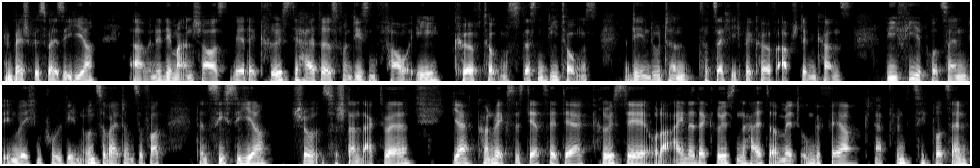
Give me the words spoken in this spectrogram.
Beispielsweise hier, äh, wenn du dir mal anschaust, wer der größte Halter ist von diesen VE Curve Tokens. Das sind die Tokens, mit denen du dann tatsächlich bei Curve abstimmen kannst, wie viel Prozent in welchen Pool gehen und so weiter und so fort. Dann siehst du hier, schon so Stand aktuell, ja, Convex ist derzeit der größte oder einer der größten Halter mit ungefähr knapp 50 Prozent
